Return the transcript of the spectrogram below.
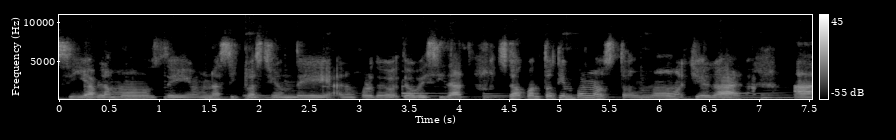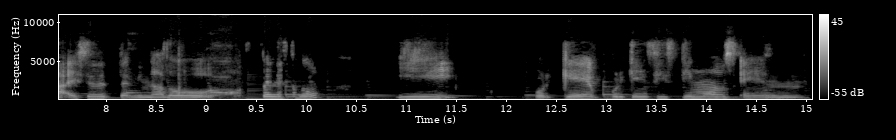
si hablamos de una situación de, a lo mejor, de, obesidad, o sea, ¿cuánto tiempo nos tomó llegar a ese determinado peso y por qué, porque insistimos en,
